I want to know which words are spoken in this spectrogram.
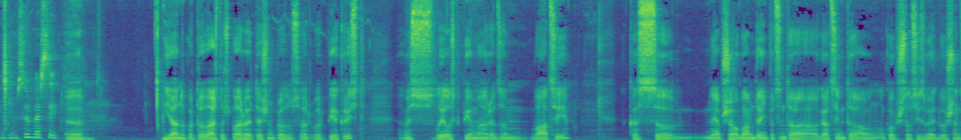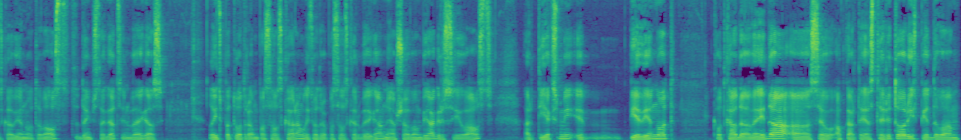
Jums ir versija? Uh, jā, nu par to vēstures pārvērtēšanu, protams, var, var piekrist. Mēs lieliski piemēru redzam Vāciju, kas uh, neapšaubām 19. gadsimtā un kopš savas izveidošanas kā vienota valsts 19. gadsimta beigās līdz pat otram pasaules karam, līdz otrā pasaules kara beigām neapšaubām bija agresīva valsts ar tieksmi pievienot uh, kaut kādā veidā sev apkārtējās teritorijas piedāvām,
